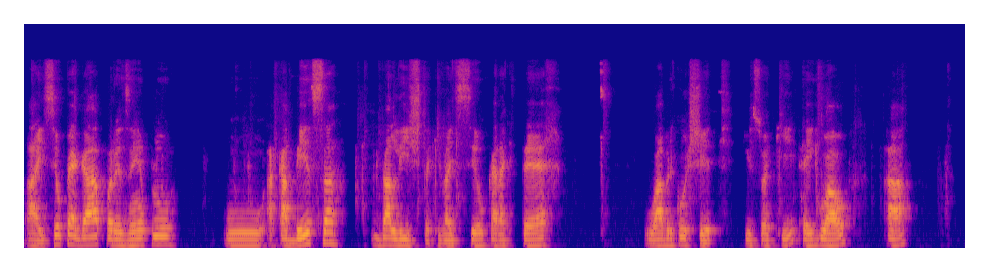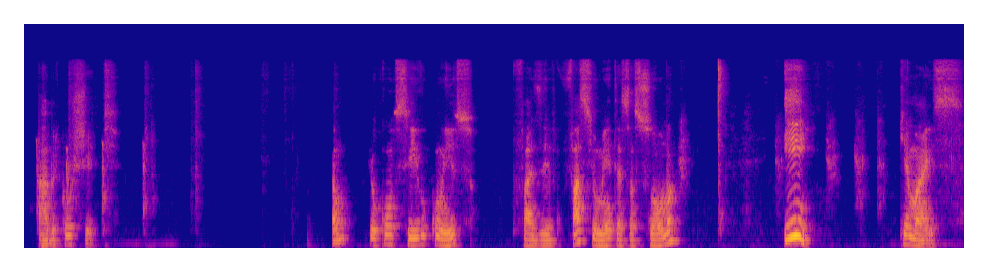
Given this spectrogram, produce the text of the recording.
Aí, se eu pegar, por exemplo, o, a cabeça da lista, que vai ser o caractere, o abre colchete. Isso aqui é igual a abre colchete. Então, eu consigo, com isso, fazer facilmente essa soma. E, que mais?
